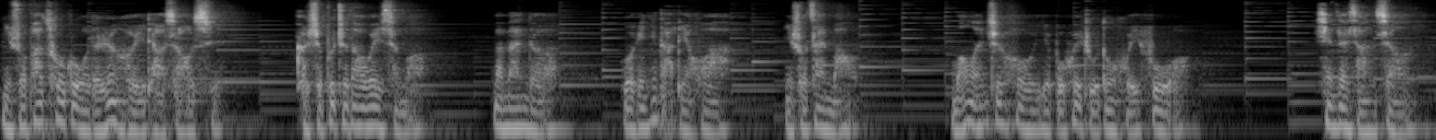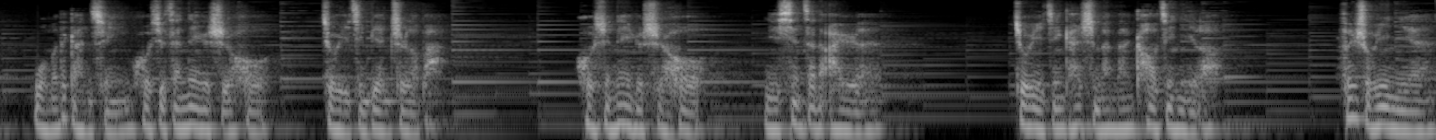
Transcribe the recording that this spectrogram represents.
你说怕错过我的任何一条消息。可是不知道为什么，慢慢的，我给你打电话，你说在忙，忙完之后也不会主动回复我。现在想想，我们的感情或许在那个时候就已经变质了吧？或许那个时候，你现在的爱人就已经开始慢慢靠近你了。分手一年，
